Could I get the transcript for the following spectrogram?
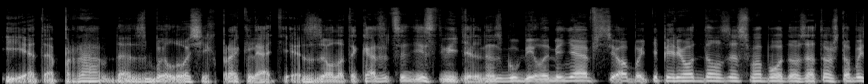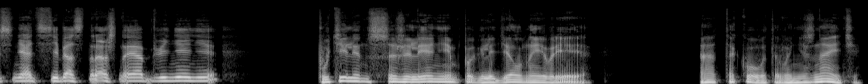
И это правда, сбылось их проклятие. Золото, кажется, действительно сгубило меня. Все бы теперь отдал за свободу, за то, чтобы снять с себя страшное обвинение. Путилин с сожалением поглядел на еврея. — А такого-то вы не знаете?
